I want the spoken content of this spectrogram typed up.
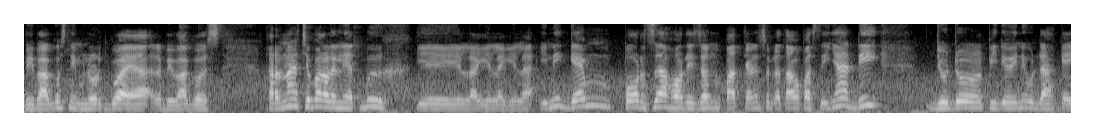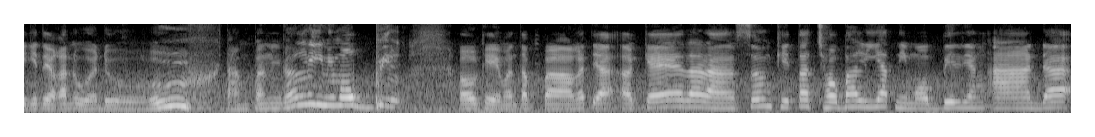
lebih bagus nih menurut gue ya, lebih bagus. Karena coba kalian lihat, buh, gila, gila, gila. Ini game Forza Horizon 4, kalian sudah tahu pastinya di judul video ini udah kayak gitu ya kan? Waduh, uh, tampan kali ini mobil Oke, mantap banget ya. Oke, dan langsung kita coba lihat nih mobil yang ada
